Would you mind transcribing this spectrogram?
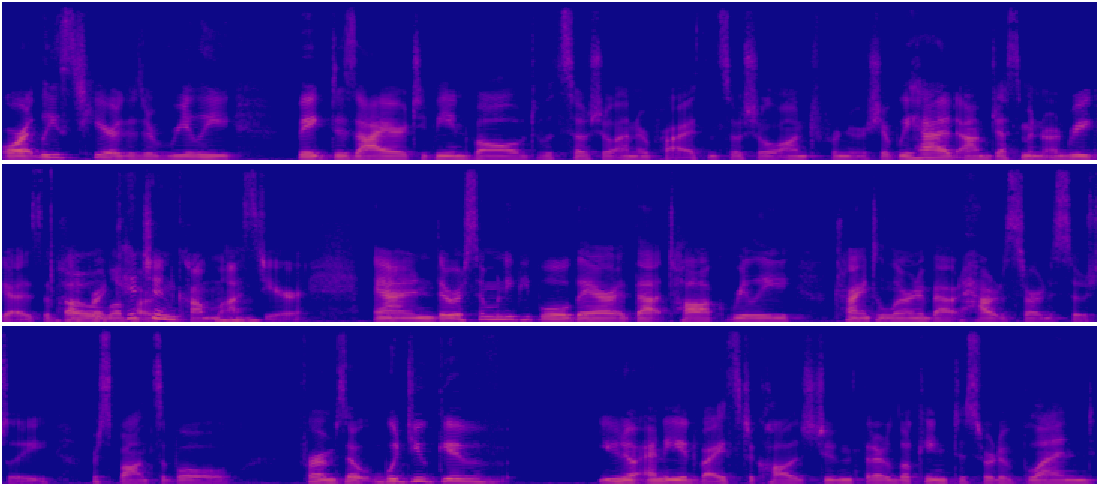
or at least here, there's a really big desire to be involved with social enterprise and social entrepreneurship. We had um, Jessamyn Rodriguez of Hot oh, Bread Kitchen her. come mm-hmm. last year. And there were so many people there at that talk really trying to learn about how to start a socially responsible firm. So, would you give you know any advice to college students that are looking to sort of blend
